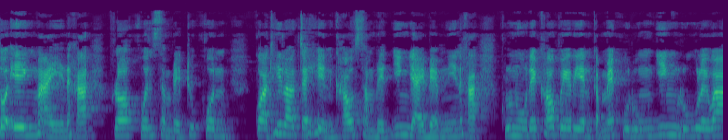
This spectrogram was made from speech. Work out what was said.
ตัวเองใหม่นะคะ เพราะคนสำเร็จทุกคนกว่าที่เราจะเห็นเขาสำเร็จยิ่งใหญ่แบบนี้นะคะ ครูนูได้เข้าไปเรียนกับแม่ครูรุ้งยิ่งรู้เลยว่า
